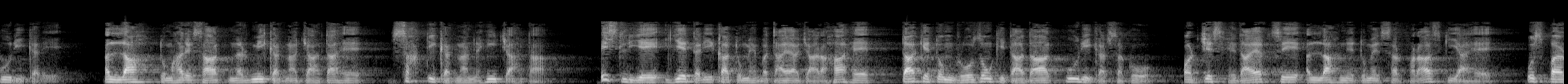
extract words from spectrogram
پوری کرے۔ اللہ تمہارے ساتھ نرمی کرنا چاہتا ہے، سختی کرنا نہیں چاہتا۔ اس لیے یہ طریقہ تمہیں بتایا جا رہا ہے تاکہ تم روزوں کی تعداد پوری کر سکو۔ اور جس ہدایت سے اللہ نے تمہیں سرفراز کیا ہے، اس پر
